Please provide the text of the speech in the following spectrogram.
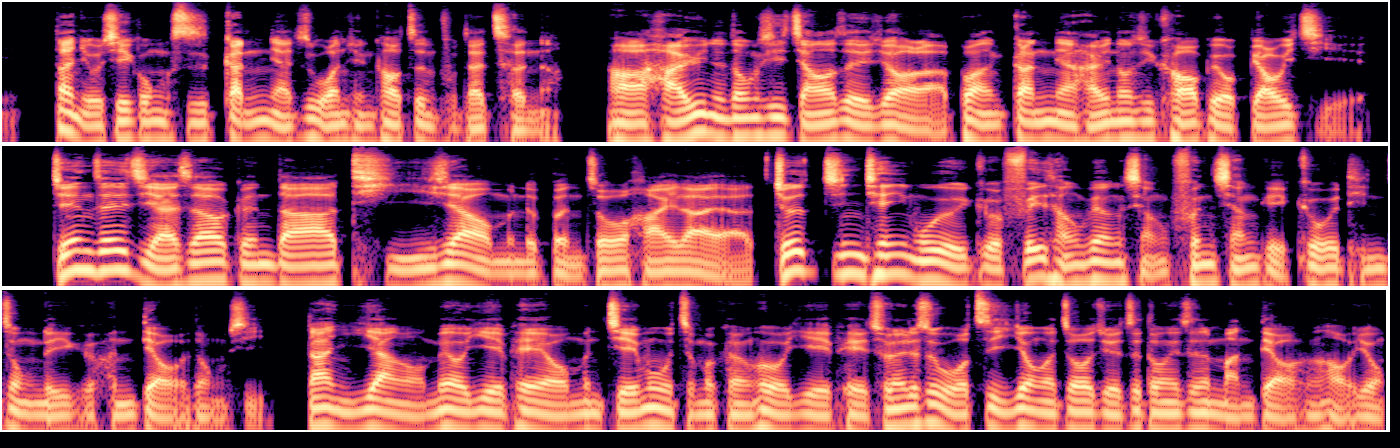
名。但有些公司干娘就是完全靠政府在撑啊！啊，海运的东西讲到这里就好了，不然干娘海运东西快要被我飙一截。今天这一集还是要跟大家提一下我们的本周 highlight 啊，就是今天我有一个非常非常想分享给各位听众的一个很屌的东西，但一样哦，没有业配哦，我们节目怎么可能会有业配？纯粹就是我自己用了之后觉得这东西真的蛮屌，很好用。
